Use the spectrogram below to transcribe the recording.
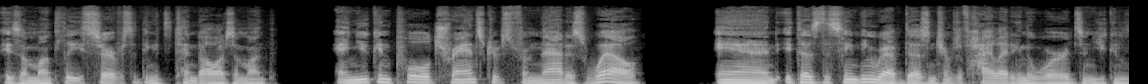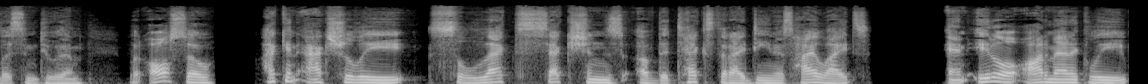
is a monthly service. I think it's $10 a month. And you can pull transcripts from that as well. And it does the same thing Rev does in terms of highlighting the words and you can listen to them. But also, I can actually select sections of the text that I deem as highlights and it'll automatically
